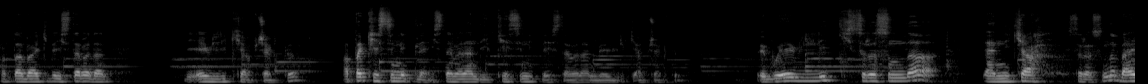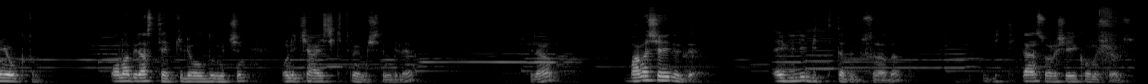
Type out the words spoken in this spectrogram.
Hatta belki de istemeden bir evlilik yapacaktı. Hatta kesinlikle istemeden değil, kesinlikle istemeden bir evlilik yapacaktı. Ve bu evlilik sırasında yani nikah sırasında ben yoktum. Ona biraz tepkili olduğum için o nikaha hiç gitmemiştim bile. Filan. Bana şey dedi. Evliliği bitti tabii bu sırada. Bittikten sonra şeyi konuşuyoruz.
